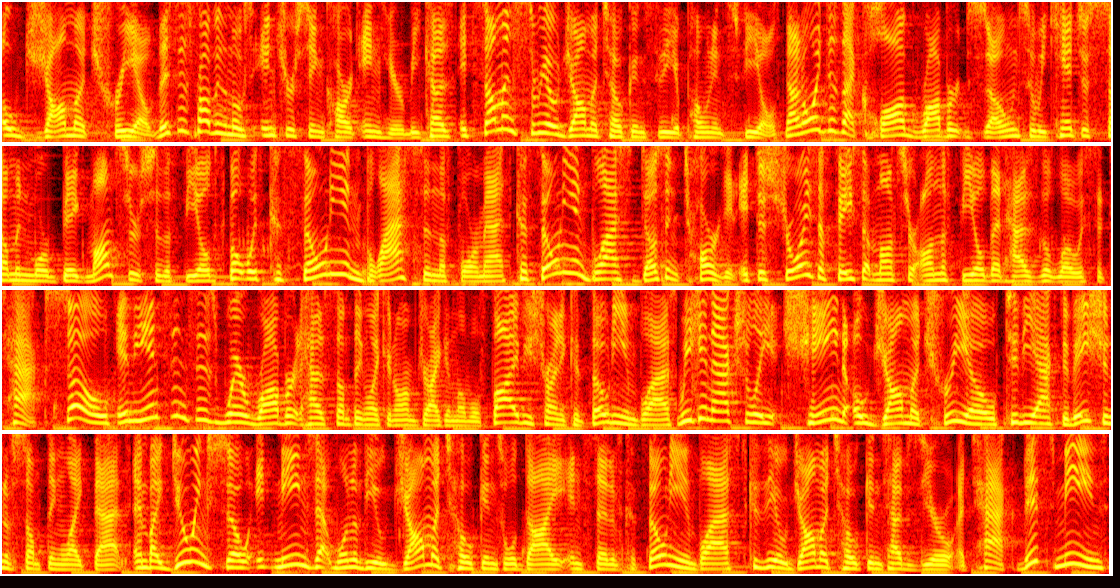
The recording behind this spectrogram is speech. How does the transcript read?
Ojama Trio. This is probably the most interesting card in here because it summons three Ojama tokens to the opponent's field. Not only does that clog Robert's zone so he can't just summon more big monsters to the field, but with Chthonian Blast in the format, Chthonian Blast doesn't target. It destroys a face-up monster on the field that has the lowest attack. So in the instances where Robert has something like an Armed Dragon level 5, he's trying to Chthonian Blast, we can actually chain Ojama Trio to the activation of something like that. And by doing so, it means that one of the Ojama tokens will die instead of Chthonian Blast because the Ojama tokens have zero attack. This means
